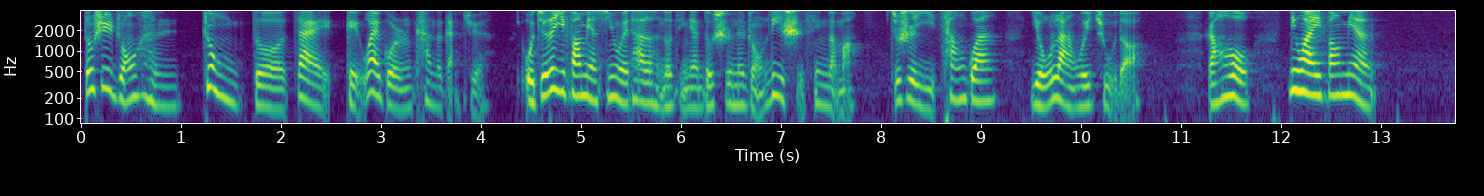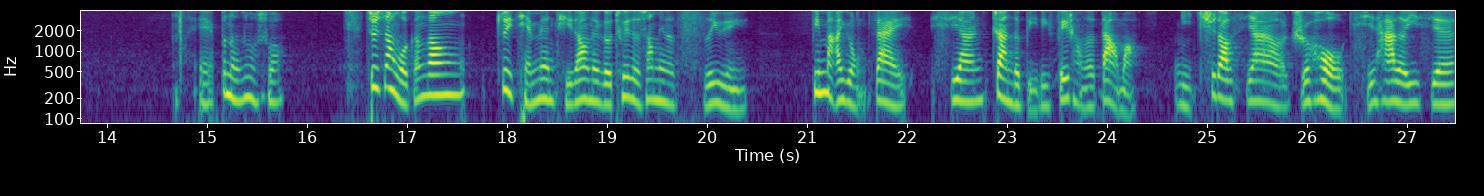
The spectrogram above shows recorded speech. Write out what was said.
都是一种很重的在给外国人看的感觉。我觉得一方面是因为它的很多景点都是那种历史性的嘛，就是以参观游览为主的。然后另外一方面，哎，不能这么说，就像我刚刚最前面提到那个推特上面的词云，兵马俑在西安占的比例非常的大嘛。你去到西安了之后，其他的一些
